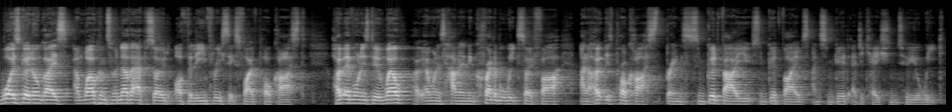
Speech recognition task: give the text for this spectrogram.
What is going on, guys? And welcome to another episode of the Lean 365 podcast. Hope everyone is doing well. Hope everyone is having an incredible week so far. And I hope this podcast brings some good value, some good vibes, and some good education to your week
